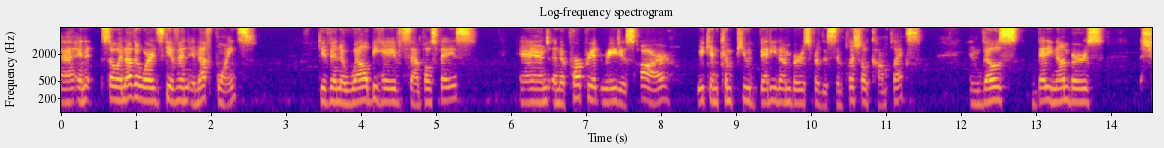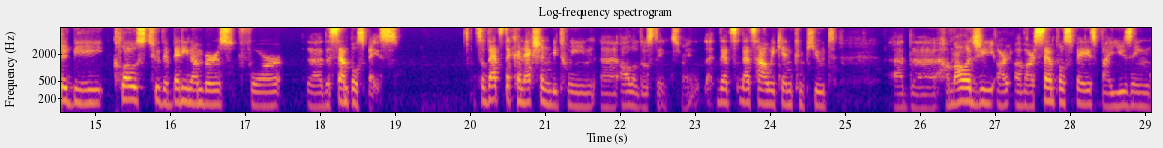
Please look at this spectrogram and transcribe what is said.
Uh, and so in other words, given enough points, given a well-behaved sample space, and an appropriate radius r, we can compute Betti numbers for the simplicial complex. And those Betti numbers should be close to the Betti numbers for uh, the sample space. So that's the connection between uh, all of those things, right? That's, that's how we can compute uh, the homology of our sample space by using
